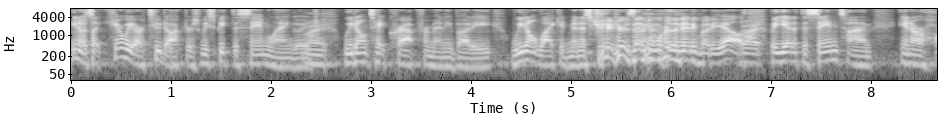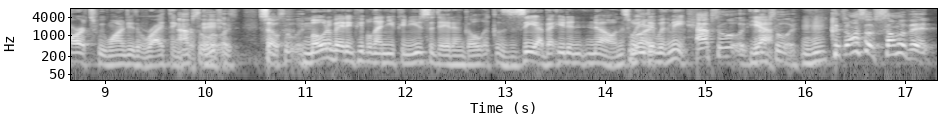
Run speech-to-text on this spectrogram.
you know, it's like, here we are, two doctors. We speak the same language. Right. We don't take crap from anybody. We don't like administrators any more than anybody else. Right. But yet at the same time, in our hearts, we want to do the right thing Absolutely. for patients. So Absolutely. motivating people, then you can use the data and go, look, Z, I bet you didn't know. And this is what you did with me. Absolutely. Yeah. Absolutely. Mm-hmm. Because also some of it,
